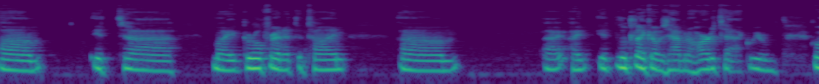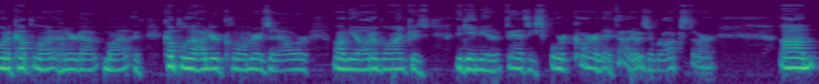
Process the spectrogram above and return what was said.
Um, it uh, my girlfriend at the time, um, I, I, it looked like I was having a heart attack. We were going a couple of hundred a couple of hundred kilometers an hour on the autobahn because they gave me a fancy sport car and I thought I was a rock star. Um,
